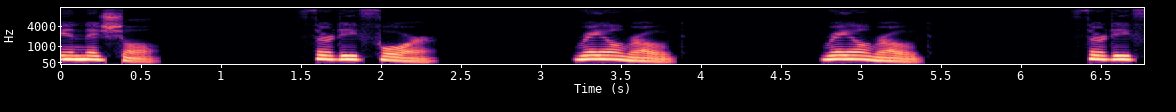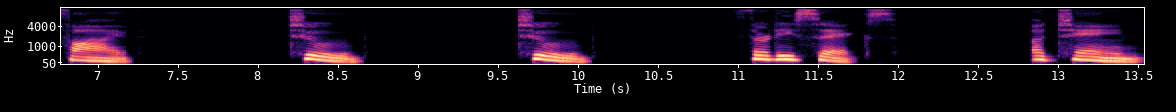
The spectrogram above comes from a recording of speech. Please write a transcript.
initial. 34. Railroad, railroad. 35. Tube, tube. 36. Attain,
